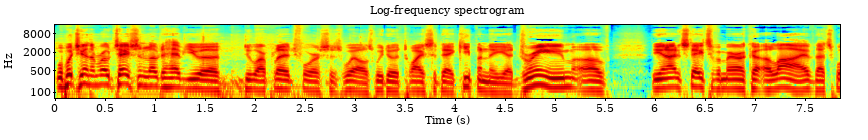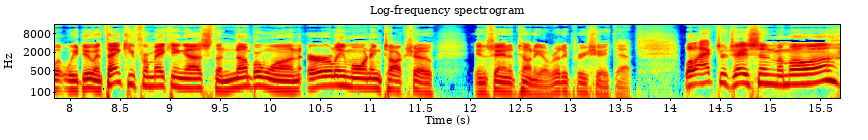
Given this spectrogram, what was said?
we'll put you in the rotation. Love to have you uh, do our pledge for us as well as we do it twice a day, keeping the uh, dream of the United States of America alive. That's what we do. And thank you for making us the number one early morning talk show in San Antonio. Really appreciate that. Well, actor Jason Momoa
